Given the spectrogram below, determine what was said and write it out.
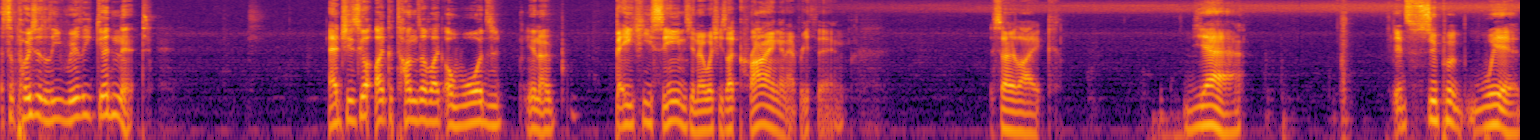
supposedly really good in it. And she's got like tons of like awards, you know, baity scenes, you know, where she's like crying and everything. So like yeah. It's super weird.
